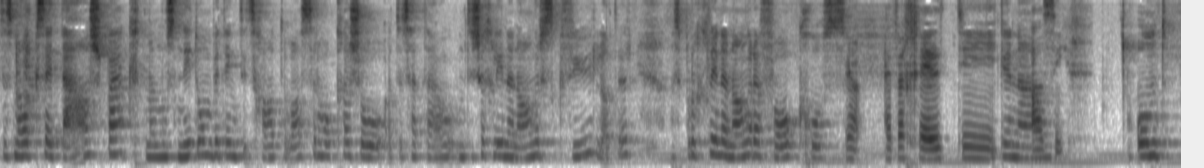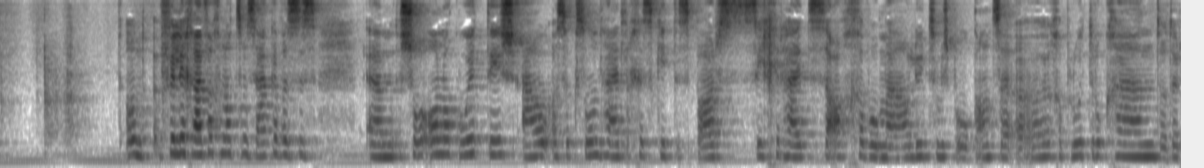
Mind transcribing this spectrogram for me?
dass man auch sieht, diesen Aspekt, man muss nicht unbedingt ins kalte Wasser hocken, schon, das hat auch, und das ist ein, ein anderes Gefühl, oder? Also es braucht ein einen anderen Fokus. Ja, einfach Kälte genau. an sich. Und, und vielleicht einfach noch zu sagen, was es ähm, schon auch noch gut ist, auch also gesundheitlich, es gibt ein paar Sicherheitssachen, wo man auch Leute zum Beispiel ganz äh, hohen Blutdruck haben oder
